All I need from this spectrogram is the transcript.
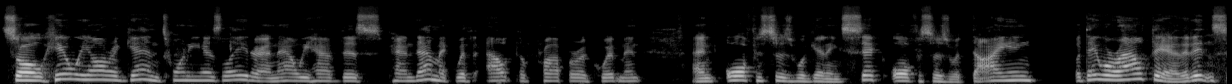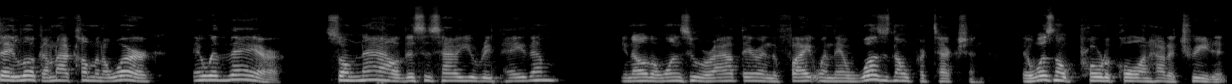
So here we are again 20 years later, and now we have this pandemic without the proper equipment and officers were getting sick, officers were dying, but they were out there. They didn't say, Look, I'm not coming to work. They were there. So now this is how you repay them. You know, the ones who were out there in the fight when there was no protection, there was no protocol on how to treat it,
